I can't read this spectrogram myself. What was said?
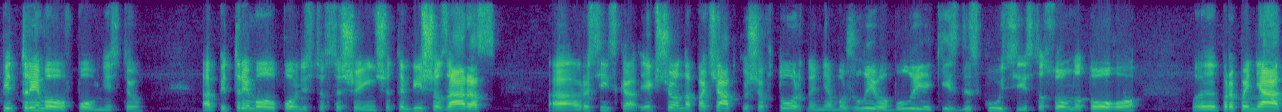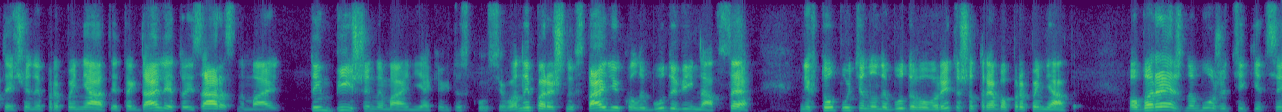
Підтримував повністю, підтримував повністю все ще інше. Тим більше зараз російська, якщо на початку ще вторгнення можливо були якісь дискусії стосовно того, е, припиняти чи не припиняти, і так далі, то і зараз немає, тим більше немає ніяких дискусій. Вони перейшли в стадію, коли буде війна. Все ніхто Путіну не буде говорити, що треба припиняти. Обережно можуть тільки ці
